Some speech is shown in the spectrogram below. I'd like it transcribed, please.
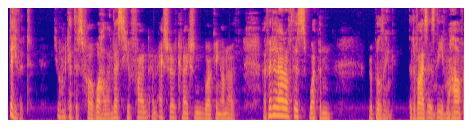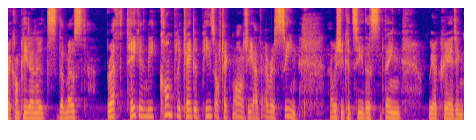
David, you won't get this for a while unless you find an extra connection working on Earth. I've made it out of this weapon we're building. The device isn't even halfway complete, and it's the most breathtakingly complicated piece of technology I've ever seen. I wish you could see this thing we are creating.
